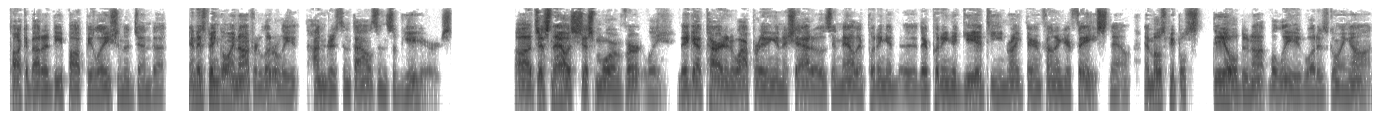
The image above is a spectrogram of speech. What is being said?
Talk about a depopulation agenda. And it's been going on for literally hundreds and thousands of years. Uh, just now, it's just more overtly. They got tired of operating in the shadows, and now they're putting it. Uh, they're putting the guillotine right there in front of your face now. And most people still do not believe what is going on.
